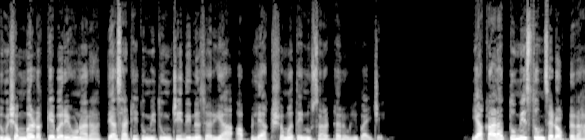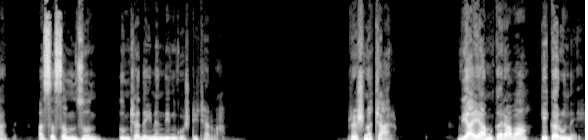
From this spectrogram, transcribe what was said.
तुम्ही शंभर टक्के बरे होणार आहात त्यासाठी तुम्ही तुमची दिनचर्या आपल्या क्षमतेनुसार ठरवली पाहिजे. या काळात तुम्हीच तुमचे डॉक्टर आहात असं समजून तुमच्या दैनंदिन गोष्टी ठरवा. प्रश्न चार. व्यायाम करावा की करू नये?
